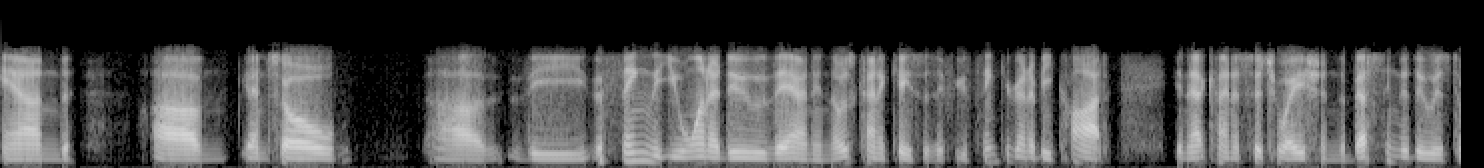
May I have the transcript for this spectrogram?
and um, and so uh, the the thing that you want to do then in those kind of cases, if you think you're going to be caught in that kind of situation, the best thing to do is to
